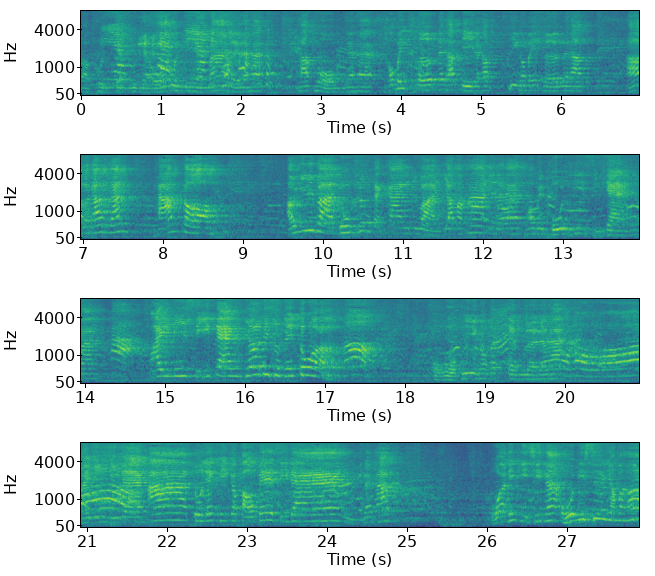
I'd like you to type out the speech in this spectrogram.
อ่าคุณเก็บคุณเนี่ยโอ้คุณเนียนมากเลยนะฮะ ครับผมนะฮะเขาไม่เคิร์ฟนะครับ ดีนะครับ พี่เขาไม่เคิร์ฟนะครับ เอาละครับ งั้นถามต่อ เอางี้ดีกว่า ดูเครื่องแต่งกายกันดีกว่า ยามาฮ่าเนี่ยนะฮะเขาเป็นบูธที่สีแดงใช่ไหมค่ะใครมีสีแดงเยอะที่สุดในตัว ก็โอ้โหพี่เขาก็เต็มเลยนะฮะ โอ้โหใครมีสีแดง อ่า ตัวเล็กมีกระเป๋าเป้สีแดงนะครับโอ้อันนี้กี่ชิ้นนะ โอ้โหนี่เสื้อยามาฮ่า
